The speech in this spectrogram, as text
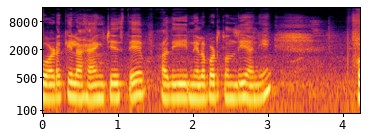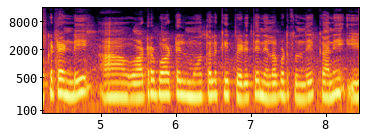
గోడకి ఇలా హ్యాంగ్ చేస్తే అది నిలబడుతుంది అని. ఒకటండి ఆ వాటర్ బాటిల్ మూతలకి పెడితే నిలబడుతుంది. కానీ ఈ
